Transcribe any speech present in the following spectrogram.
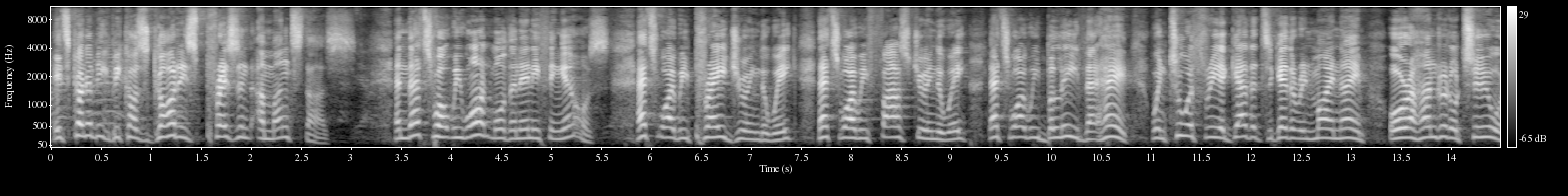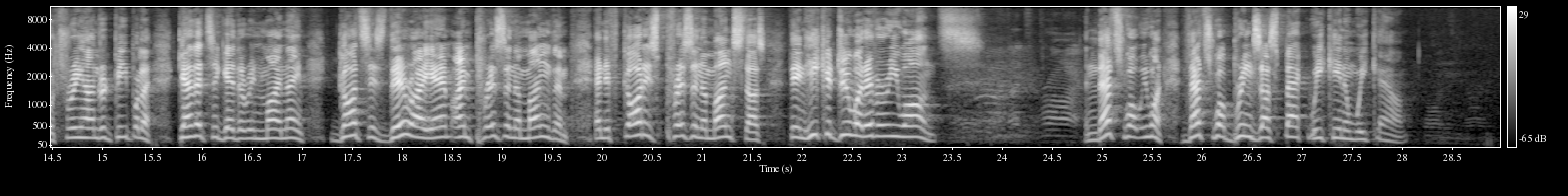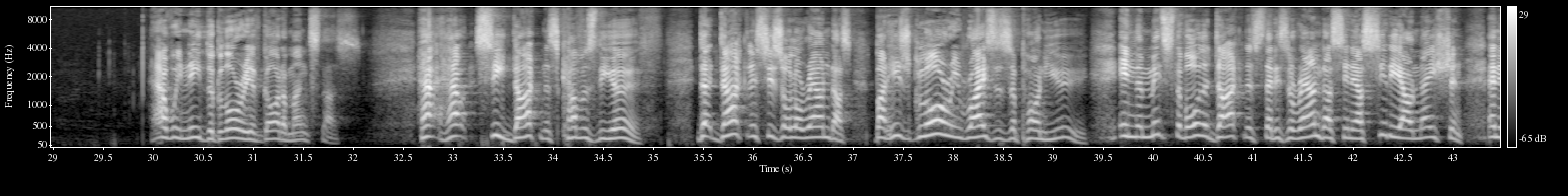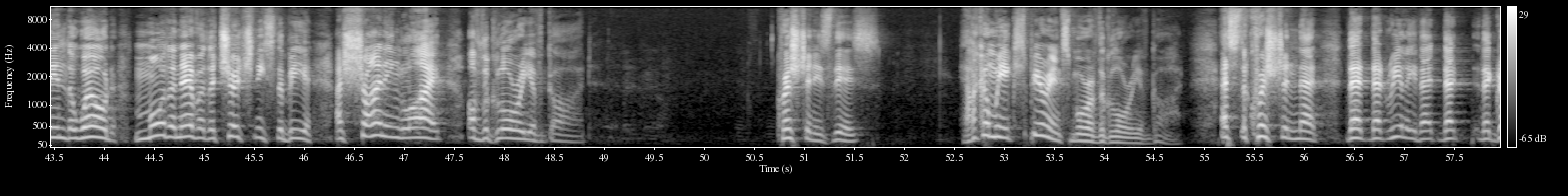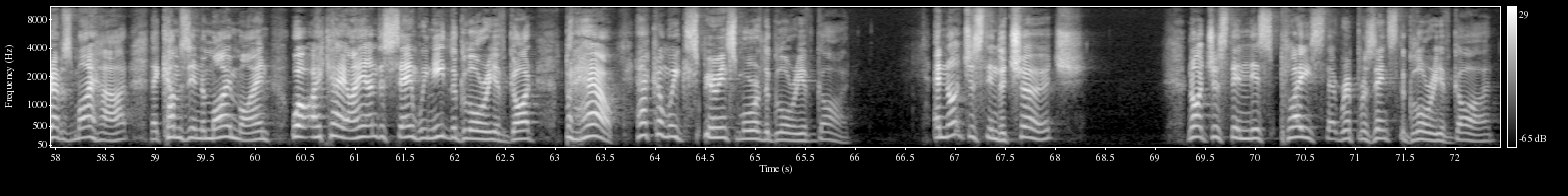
It's going to be because God is present amongst us. And that's what we want more than anything else. That's why we pray during the week. That's why we fast during the week. That's why we believe that, hey, when two or three are gathered together in my name, or a hundred or two or three hundred people are gathered together in my name, God says, There I am. I'm present among them. And if God is present amongst us, then He could do whatever He wants. And that's what we want. That's what brings us back week in and week out. How we need the glory of God amongst us. How, how see, darkness covers the earth. That darkness is all around us, but His glory rises upon you. In the midst of all the darkness that is around us in our city, our nation, and in the world, more than ever, the church needs to be a, shining light of the glory of God. Question is this how can we experience more of the glory of God? That's the question that, that, that really that, that, that grabs my heart, that comes into my mind. Well, okay, I understand we need the glory of God, but how? How can we experience more of the glory of God? And not just in the church, not just in this place that represents the glory of God,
